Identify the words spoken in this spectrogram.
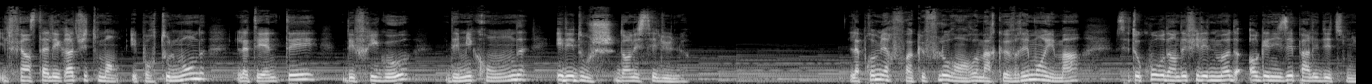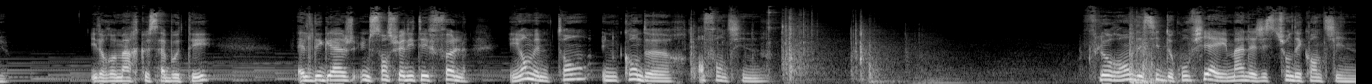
il fait installer gratuitement et pour tout le monde la TNT, des frigos, des micro-ondes et des douches dans les cellules. La première fois que Florent remarque vraiment Emma, c'est au cours d'un défilé de mode organisé par les détenus. Il remarque sa beauté, elle dégage une sensualité folle et en même temps une candeur enfantine. Florent décide de confier à Emma la gestion des cantines,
